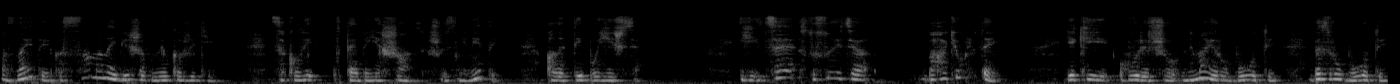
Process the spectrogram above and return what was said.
А знаєте, яка сама найбільша помилка в житті? Це коли в тебе є шанс щось змінити, але ти боїшся. І це стосується багатьох людей, які говорять, що немає роботи, без роботи,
